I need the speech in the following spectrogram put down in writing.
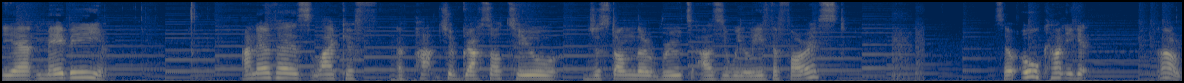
Yeah, maybe... I know there's like a, a patch of grass or two just on the route as we leave the forest. So, oh, can't you get Oh,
